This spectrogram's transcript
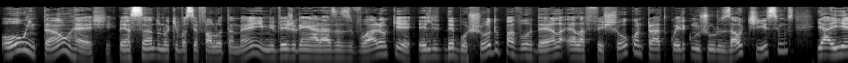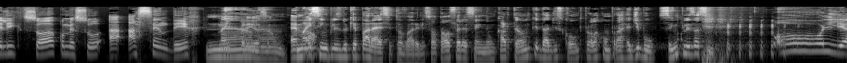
Ou então, Hash, pensando no que você falou também, me vejo ganhar asas e voar é o quê? Ele debochou do pavor dela, ela fechou o contrato com ele com juros altíssimos, e aí ele só começou a ascender na Não, empresa. não. É mais Não? simples do que parece, Tovar. Ele só tá oferecendo um cartão que dá desconto pra ela comprar Red Bull. Simples assim. Olha!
